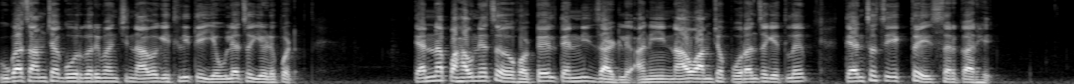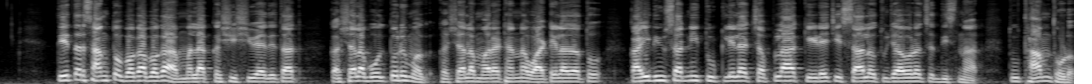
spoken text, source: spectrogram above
उगाच आमच्या गोरगरिबांची नावं घेतली ते येवल्याचं येडपट. त्यांना पाहवण्याचं हॉटेल त्यांनीच जाडलं आणि नाव आमच्या पोरांचं घेतलं. त्यांचंच एकतंय सरकार हे. ते तर सांगतो बघा बघा मला कशी शिव्या देतात. कशाला बोलतो रे मग? कशाला मराठ्यांना वाटेला जातो? काही दिवसांनी तुटलेल्या चपला किड्याची साल तुझ्यावरच दिसणार. तू थांब थोडं.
